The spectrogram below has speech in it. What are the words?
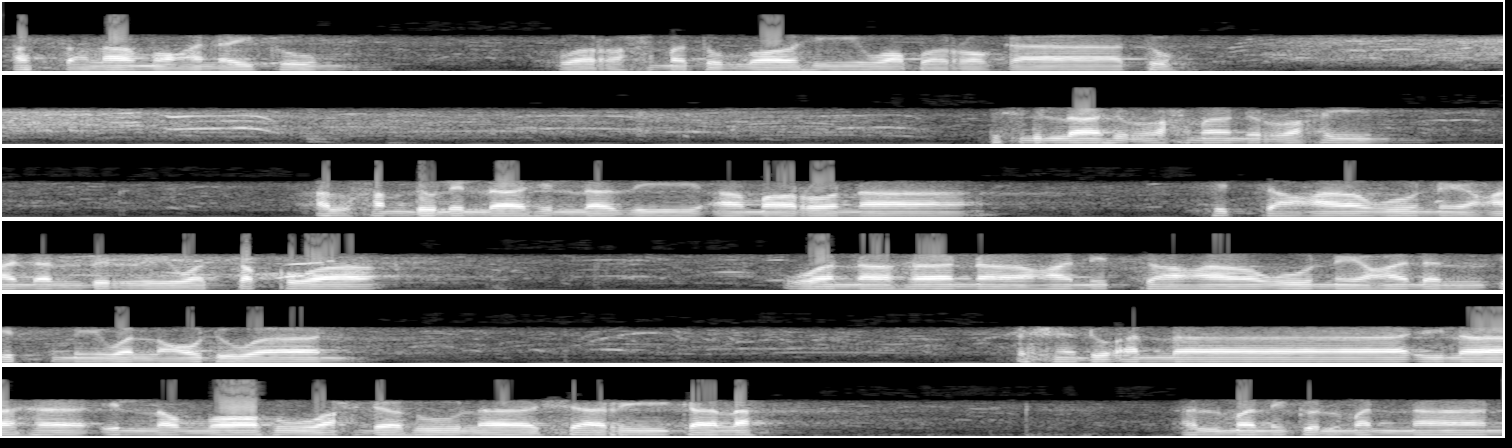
Assalamualaikum warahmatullahi wabarakatuh. Bismillahirrahmanirrahim. Alhamdulillahilladzi amarona fit ta'awuni 'alal birri wat taqwa ونهانا عن التعاون على الإثم والعدوان. أشهد أن لا إله إلا الله وحده لا شريك له الملك المنان.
